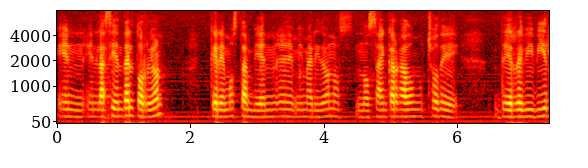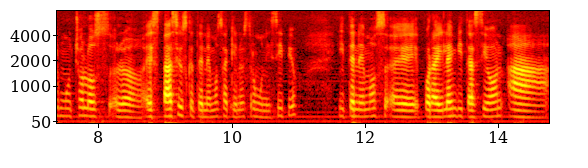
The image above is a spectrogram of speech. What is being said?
en, en, la Hacienda del Torreón. Queremos también, eh, mi marido nos, nos ha encargado mucho de, de revivir mucho los uh, espacios que tenemos aquí en nuestro municipio y tenemos eh, por ahí la invitación a,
